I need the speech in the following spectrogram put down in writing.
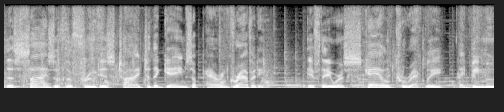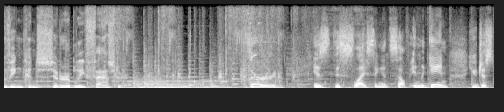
the size of the fruit is tied to the game's apparent gravity. If they were scaled correctly, they'd be moving considerably faster. Third is the slicing itself. In the game, you just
